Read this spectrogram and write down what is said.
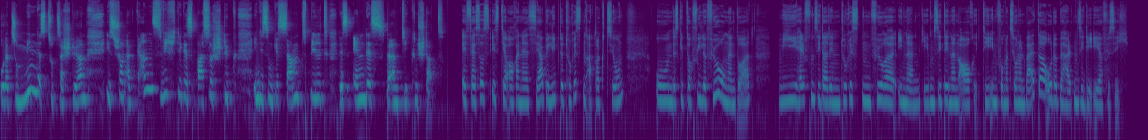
oder zumindest zu zerstören, ist schon ein ganz wichtiges Puzzlestück in diesem Gesamtbild des Endes der antiken Stadt. Ephesus ist ja auch eine sehr beliebte Touristenattraktion und es gibt auch viele Führungen dort. Wie helfen Sie da den TouristenführerInnen? Geben Sie denen auch die Informationen weiter oder behalten Sie die eher für sich?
